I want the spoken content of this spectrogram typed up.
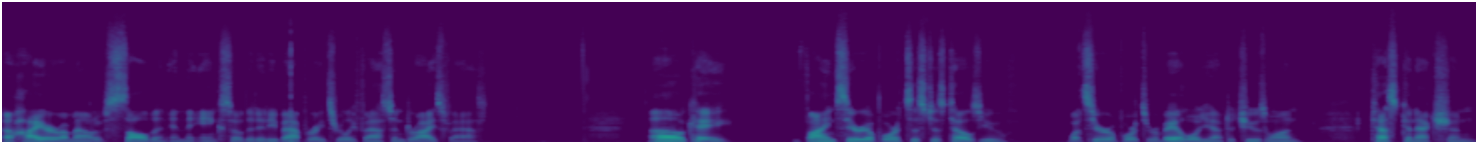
a higher amount of solvent in the ink so that it evaporates really fast and dries fast. Okay, find serial ports. This just tells you what serial ports are available. You have to choose one. Test connection.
